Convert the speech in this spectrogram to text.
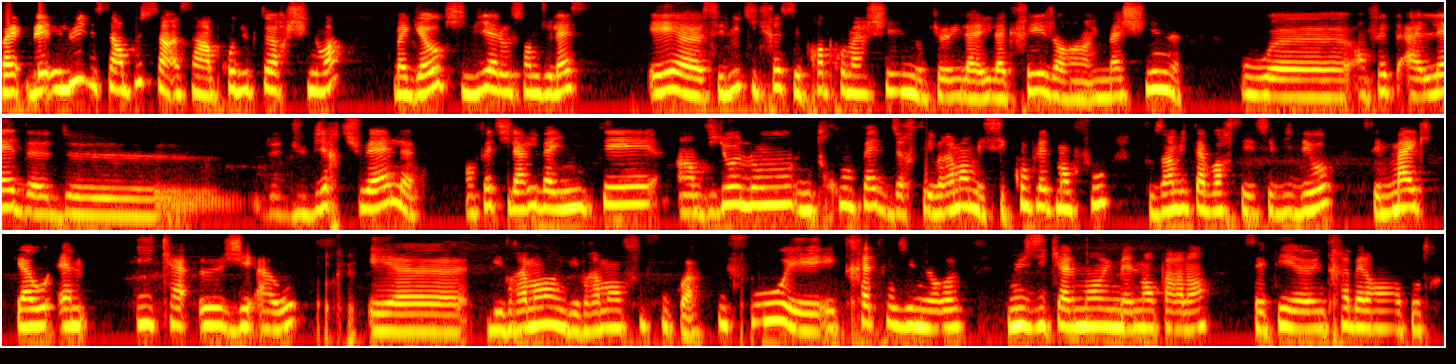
Ouais, mais lui, c'est en plus c'est un, c'est un producteur chinois, Magao, qui vit à Los Angeles. Et euh, c'est lui qui crée ses propres machines. Donc, euh, il, a, il a créé genre un- une machine où, euh, en fait, à l'aide de, de- du virtuel, en fait, il arrive à imiter un violon, une trompette. Dire, c'est vraiment, mais c'est complètement fou. Je vous invite à voir ces, ces vidéos. C'est Mike Gao, M-I-K-E-G-A-O. Et euh, il est vraiment, il est vraiment foufou, quoi. Foufou et, et très, très généreux, musicalement, humainement parlant. Ça a été une très belle rencontre.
